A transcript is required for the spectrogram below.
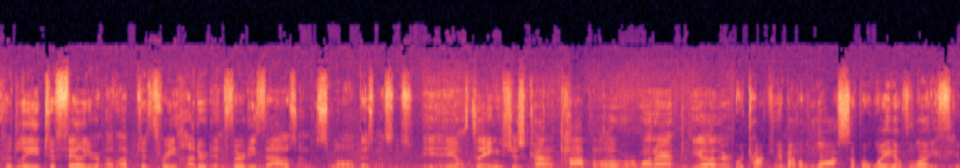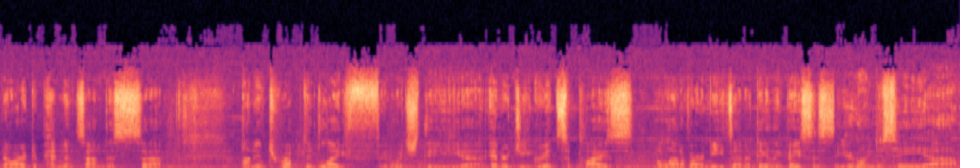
could lead to failure of up to 330,000 small businesses. You know, things just kind of topple over one after the other. We're talking about a loss of a way of life, you know, our dependence on this uh, uninterrupted life in which the uh, energy grid supplies a lot of our needs on a daily basis. You're going to see um,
